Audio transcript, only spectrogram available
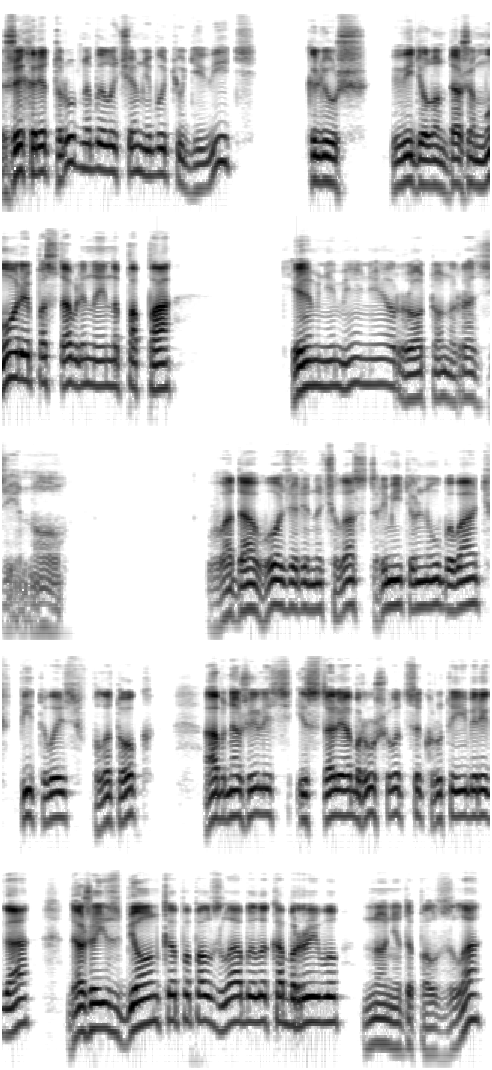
Жихаря трудно было чем-нибудь удивить. Клюш видел он даже море, поставленное на попа. Тем не менее рот он разинул. Вода в озере начала стремительно убывать, впитываясь в платок. Обнажились и стали обрушиваться крутые берега. Даже избенка поползла было к обрыву, но не доползла.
